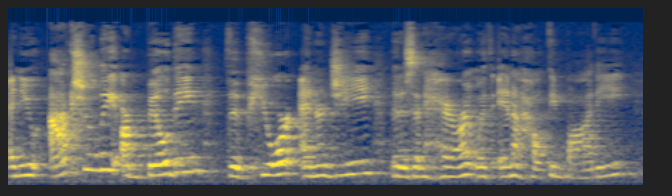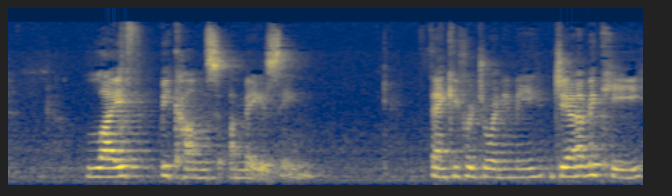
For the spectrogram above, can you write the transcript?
and you actually are building the pure energy that is inherent within a healthy body, life becomes amazing. Thank you for joining me. Janet McKee,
